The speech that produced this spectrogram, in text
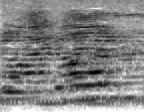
Why don't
